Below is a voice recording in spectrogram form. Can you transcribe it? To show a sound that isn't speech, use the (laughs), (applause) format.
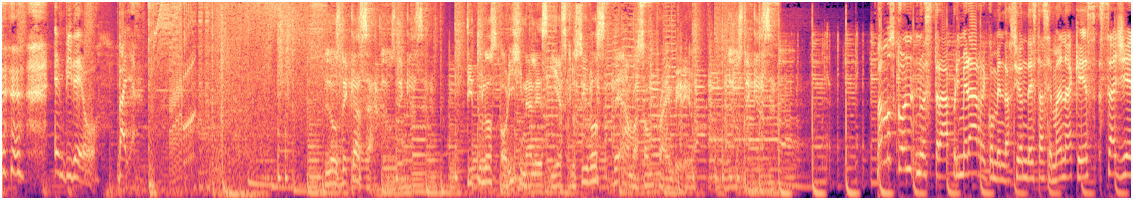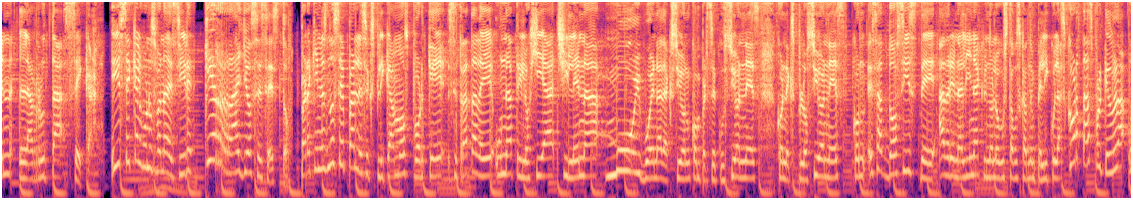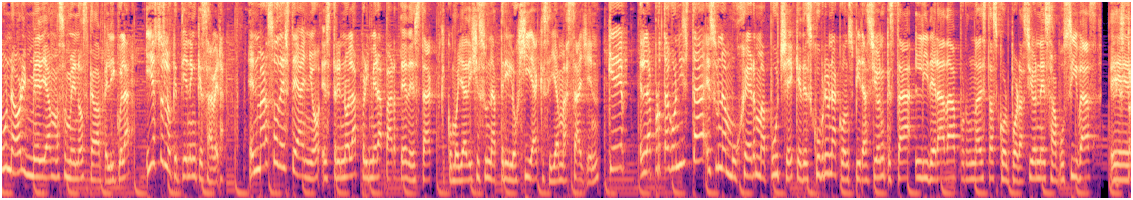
(laughs) en video. Vayan. Los de casa. Los de casa. Títulos originales y exclusivos de Amazon Prime Video. Los de casa nuestra primera recomendación de esta semana, que es Sayen la Ruta Seca. Y sé que algunos van a decir, ¿qué rayos es esto? Para quienes no sepan, les explicamos por qué se trata de una trilogía chilena muy buena de acción, con persecuciones, con explosiones, con esa dosis de adrenalina que uno luego está buscando en películas cortas, porque dura una hora y media más o menos cada película. Y esto es lo que tienen que saber. En marzo de este año estrenó la primera parte de esta, que como ya dije es una trilogía que se llama Sayen, que la protagonista es una mujer mapuche que descubre una conspiración que está liderada por una de estas corporaciones abusivas eh,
